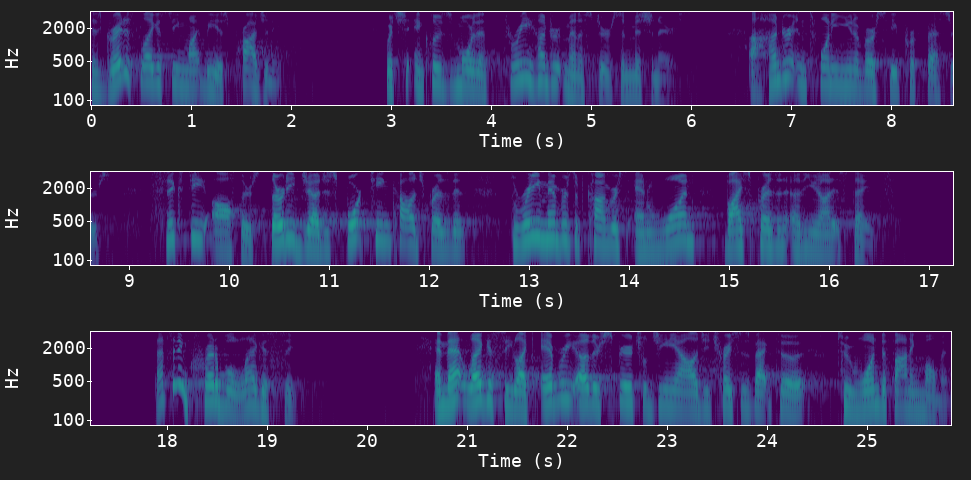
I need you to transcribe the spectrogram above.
His greatest legacy might be his progeny, which includes more than 300 ministers and missionaries, 120 university professors, 60 authors, 30 judges, 14 college presidents, three members of Congress, and one vice president of the United States. That's an incredible legacy. And that legacy, like every other spiritual genealogy, traces back to, to one defining moment.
